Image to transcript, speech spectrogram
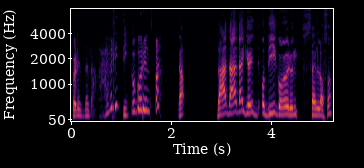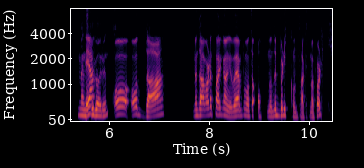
For det, det er veldig digg å gå rundt med. Det er, det, er, det er gøy, og de går jo rundt selv også, mens Ja. du går rundt. Og, og da Men da var det et par ganger hvor jeg på en måte oppnådde blikkontakt med folk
